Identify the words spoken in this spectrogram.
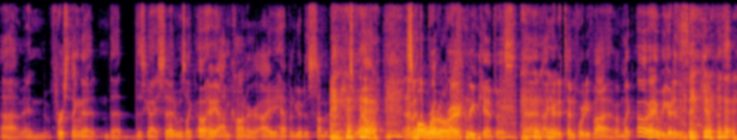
Um, and first thing that, that this guy said was like, "Oh, hey, I'm Connor. I happen to go to Summit Church as well, and I'm at the Bri- Brier Creek campus, and I go to 1045. I'm like, oh, hey, we go to the same campus."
